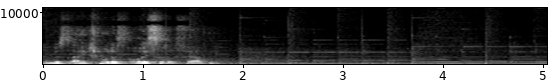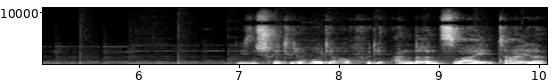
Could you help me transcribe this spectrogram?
Ihr müsst eigentlich nur das Äußere färben. Diesen Schritt wiederholt ihr auch für die anderen zwei Teile.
